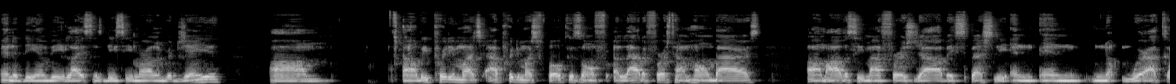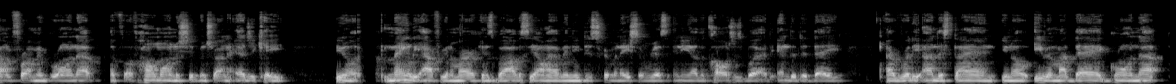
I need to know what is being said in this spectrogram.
in the DMV, licensed DC, Maryland, Virginia. Um, uh, we pretty much, I pretty much focus on a lot of first time home buyers um, obviously, my first job, especially in in where I come from and growing up of, of home ownership and trying to educate, you know, mainly African Americans. But obviously, I don't have any discrimination against any other cultures. But at the end of the day, I really understand. You know, even my dad growing up,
